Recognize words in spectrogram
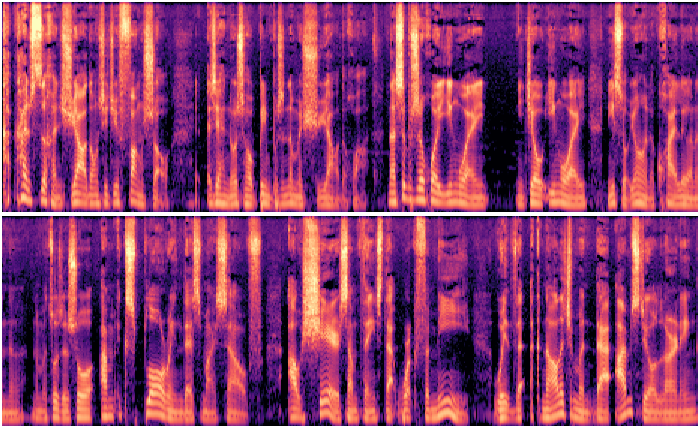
看看似很需要的东西去放手，而且很多时候并不是那么需要的话，那是不是会因为你就因为你所拥有的快乐了呢？那么作者说，I'm exploring this myself. I'll share some things that work for me with the acknowledgement that I'm still learning.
